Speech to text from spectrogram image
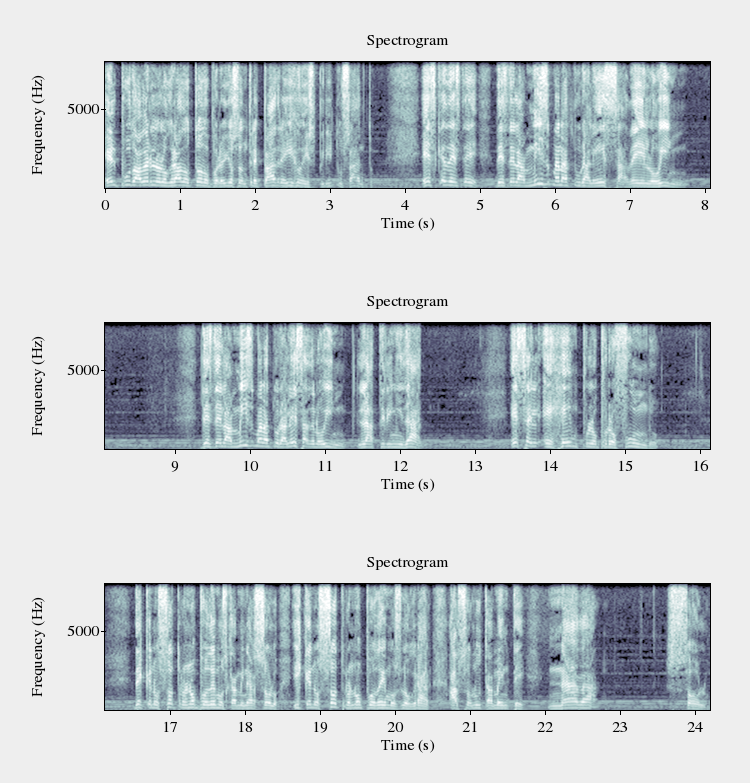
Él pudo haberlo logrado todo, pero ellos son tres, Padre, Hijo y Espíritu Santo. Es que desde, desde la misma naturaleza de Elohim, desde la misma naturaleza de Elohim, la Trinidad, es el ejemplo profundo de que nosotros no podemos caminar solo y que nosotros no podemos lograr absolutamente nada solo.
